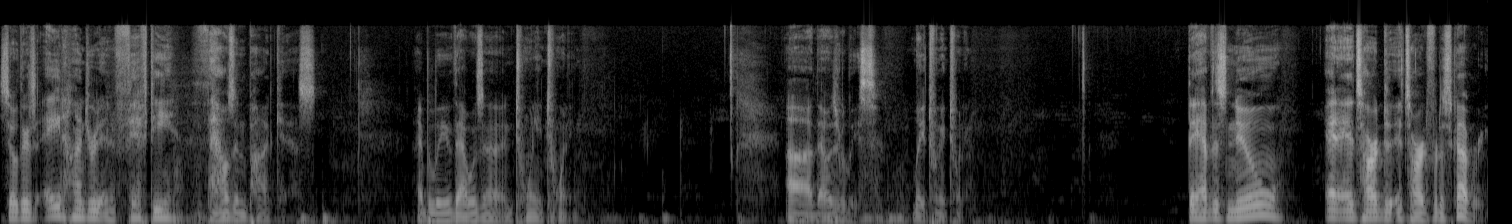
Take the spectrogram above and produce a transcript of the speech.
So there's 850,000 podcasts. I believe that was uh, in 2020. Uh, that was released late 2020. They have this new, and it's hard. To, it's hard for discovery.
